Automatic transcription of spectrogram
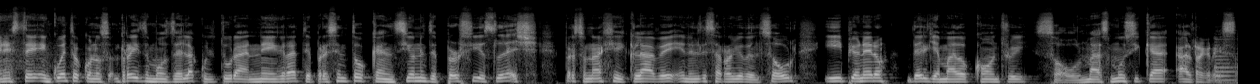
En este encuentro con los ritmos de la cultura negra te presento canciones de Percy Sledge, personaje clave en el desarrollo del soul y pionero del llamado country soul. Más música al regreso.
